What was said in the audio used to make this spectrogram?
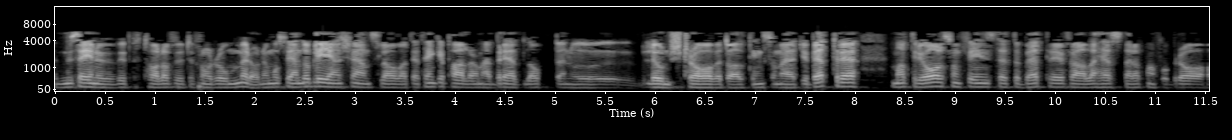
nu säger nu, vi talar utifrån Romme då, det måste ändå bli en känsla av att jag tänker på alla de här breddloppen och lunchtravet och allting som är, ju bättre material som finns desto bättre är det för alla hästar att man får bra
